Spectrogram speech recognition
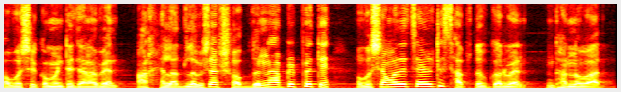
অবশ্যই কমেন্টে জানাবেন। আর খেলাধুলা বিষয়ে সব ধরনের আপডেট পেতে অবশ্যই আমাদের চ্যানেলটি সাবস্ক্রাইব করবেন। ধন্যবাদ।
